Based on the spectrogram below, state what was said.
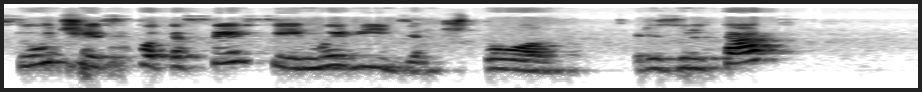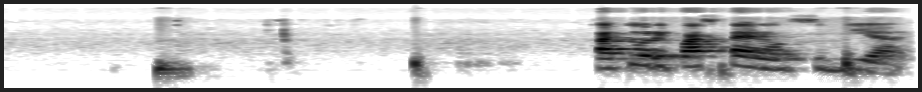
В случае с фотосессией мы видим, что результат, который поставил себе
